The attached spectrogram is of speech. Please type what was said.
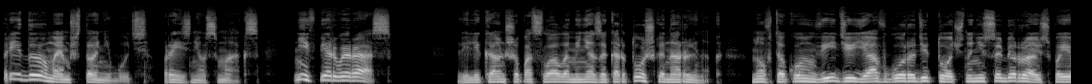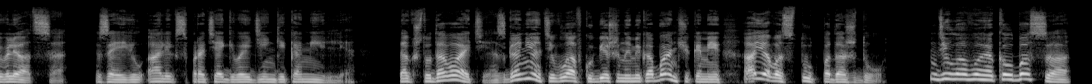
«Придумаем что-нибудь», — произнес Макс. «Не в первый раз». Великанша послала меня за картошкой на рынок, но в таком виде я в городе точно не собираюсь появляться», — заявил Алекс, протягивая деньги Камилле. Так что давайте, сгоняйте в лавку бешеными кабанчиками, а я вас тут подожду». «Деловая колбаса»,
